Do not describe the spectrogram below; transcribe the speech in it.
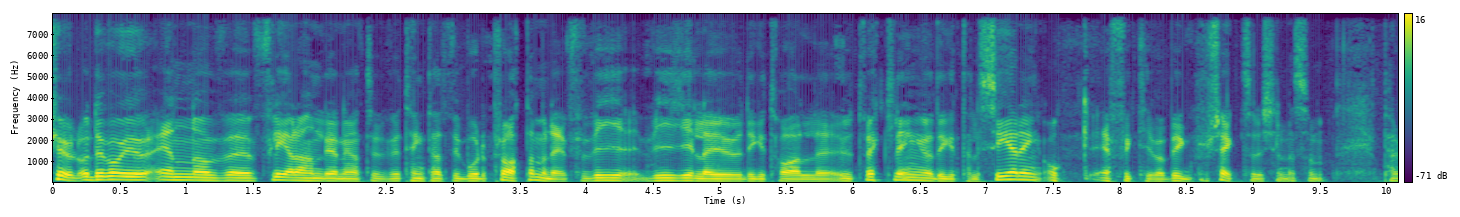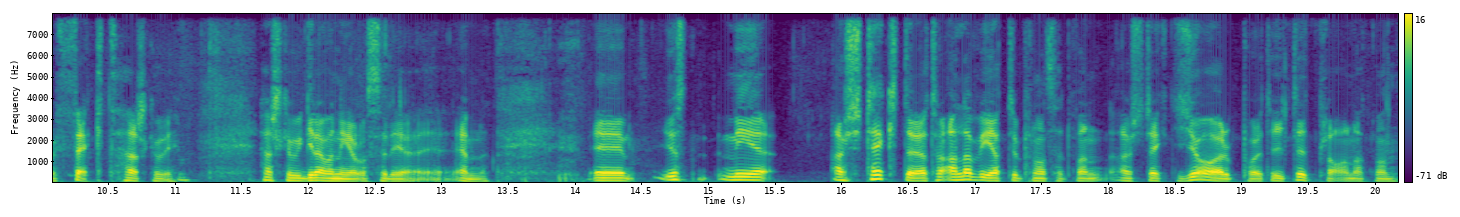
Kul, och det var ju en av eh, flera anledningar till att vi tänkte att vi borde prata med dig. För vi, vi gillar ju digital eh, utveckling och digitalisering och effektiva byggprojekt. Så det kändes som perfekt. Här ska vi, här ska vi gräva ner oss i det eh, ämnet. Eh, just med arkitekter, jag tror alla vet ju på något sätt vad en arkitekt gör på ett ytligt plan. Att man,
